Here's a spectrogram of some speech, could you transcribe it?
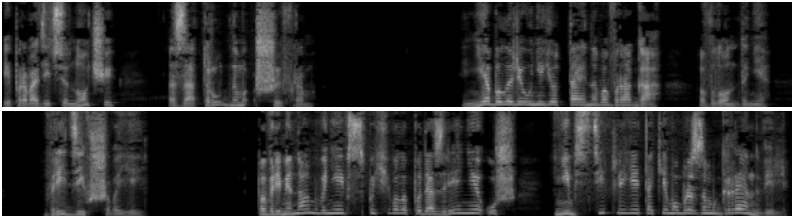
и проводить ночи за трудным шифром, не было ли у нее тайного врага в Лондоне, вредившего ей. По временам в ней вспыхивало подозрение, уж не мстит ли ей таким образом Гренвиль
